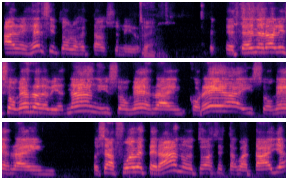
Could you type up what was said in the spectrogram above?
al ejército de los Estados Unidos. Este general hizo guerra de Vietnam, hizo guerra en Corea, hizo guerra en, o sea, fue veterano de todas estas batallas,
